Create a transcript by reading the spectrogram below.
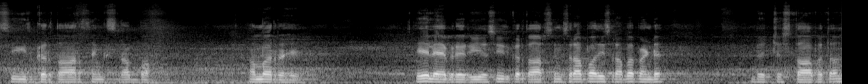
ਸ਼ਹੀਦ ਕਰਤਾਰ ਸਿੰਘ ਸਰਾਭਾ, ਅਮਰ ਰਹੇ। ਇਹ ਲਾਇਬ੍ਰੇਰੀ ਹੈ, ਸ਼ਹੀਦ ਕਰਤਾਰ ਸਿੰਘ ਸਰਾਭਾ ਦੀ ਸਰਾਭਾ ਪਿੰਡ ਵਿੱਚ ਸਥਾਪਿਤ ਆ।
